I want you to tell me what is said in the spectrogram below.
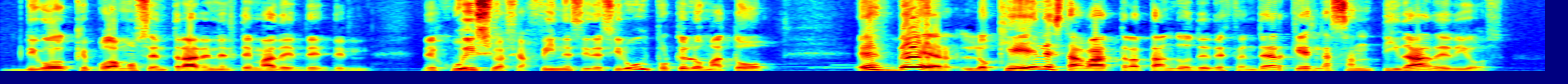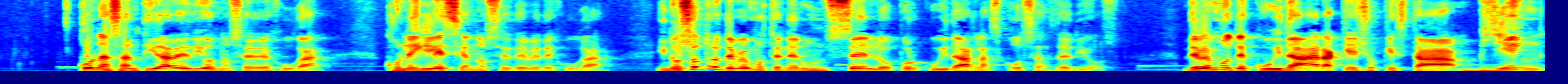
digo, que podamos entrar en el tema de, del juicio hacia fines y decir, uy, ¿por qué lo mató? Es ver lo que él estaba tratando de defender, que es la santidad de Dios. Con la santidad de Dios no se debe jugar, con la iglesia no se debe de jugar. Y nosotros debemos tener un celo por cuidar las cosas de Dios. Debemos de cuidar aquello que está bien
